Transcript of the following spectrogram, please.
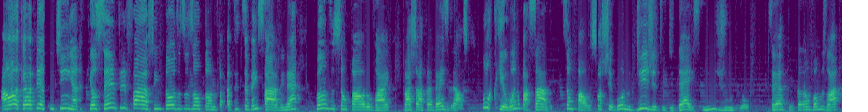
Aquela perguntinha que eu sempre faço em todos os outonos, a Patrícia bem sabe, né? Quando São Paulo vai baixar para 10 graus? Porque o ano passado, São Paulo só chegou no dígito de 10 em julho, certo? Então, vamos lá.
